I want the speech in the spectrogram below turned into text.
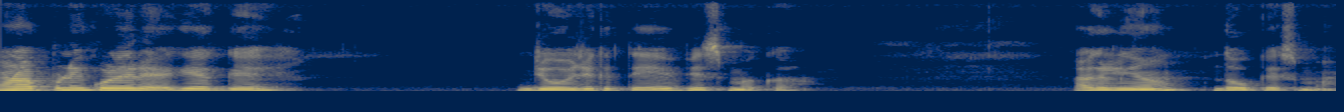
ਹੁਣ ਆਪਣੇ ਕੋਲੇ ਰਹਿ ਗਏ ਅੱਗੇ ਯੋਜਕ ਤੇ ਵਿਸਮਕ। ਅਗਲੀਆਂ ਦੋ ਕਿਸਮਾਂ।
